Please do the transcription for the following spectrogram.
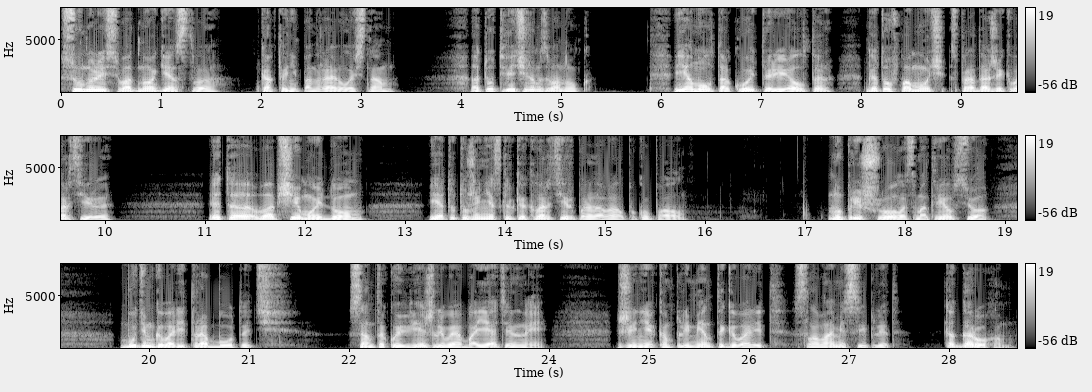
Сунулись в одно агентство, как-то не понравилось там. А тут вечером звонок. Я, мол, такой-то риэлтор, готов помочь с продажей квартиры. Это вообще мой дом. Я тут уже несколько квартир продавал, покупал. Ну, пришел, осмотрел все. Будем, говорить, работать. Сам такой вежливый, обаятельный. Жене комплименты говорит, словами сыплет, как горохом.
